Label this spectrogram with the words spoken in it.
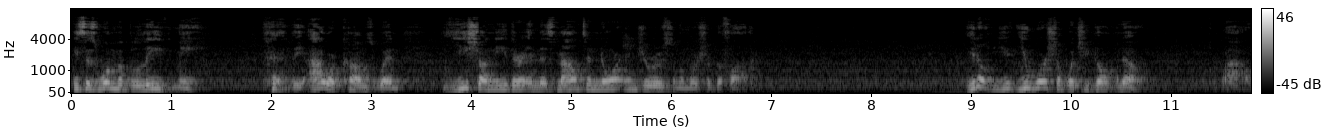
He says, woman, believe me. the hour comes when ye shall neither in this mountain nor in Jerusalem worship the Father. You don't, you, you worship what you don't know. Wow.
